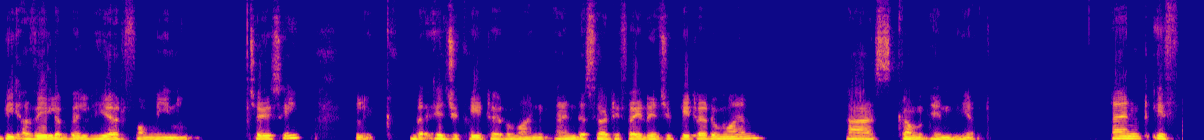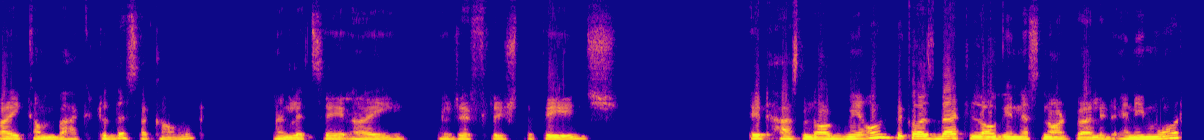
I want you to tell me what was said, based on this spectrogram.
be available here for me now. So you see like the educator one and the certified educator one has come in here. And if i come back to this account and let's say i refresh the page it has logged me out because that login is not valid anymore.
